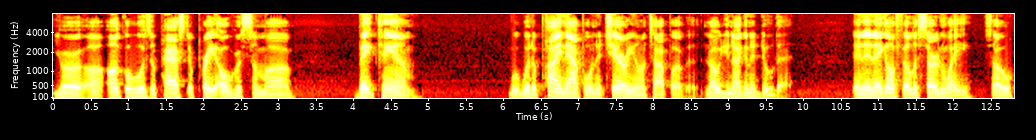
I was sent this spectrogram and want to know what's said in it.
your uh, uncle who is a pastor pray over some uh baked ham with, with a pineapple and a cherry on top of it. No, you're not gonna do that. And then they're gonna feel a certain way. So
